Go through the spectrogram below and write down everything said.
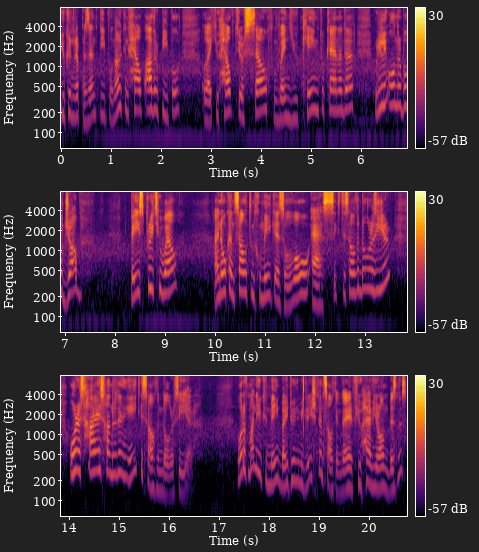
You can represent people. Now you can help other people. Like you helped yourself when you came to canada. Really honorable job. Pays pretty well. I know consultants who make as low as $60000 a year or as high as $180000 a year a lot of money you can make by doing immigration consulting. And if you have your own business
